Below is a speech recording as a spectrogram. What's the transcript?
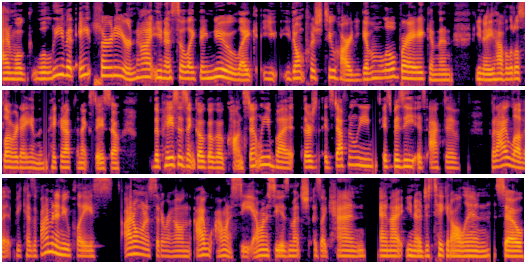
and we'll we'll leave at 8:30 or not, you know." So like they knew like you you don't push too hard. You give them a little break and then, you know, you have a little slower day and then pick it up the next day. So the pace isn't go go go constantly, but there's it's definitely it's busy, it's active, but I love it because if I'm in a new place, I don't want to sit around. I I want to see. I want to see as much as I can and I, you know, just take it all in. So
